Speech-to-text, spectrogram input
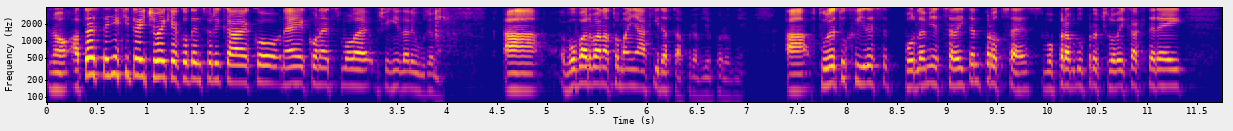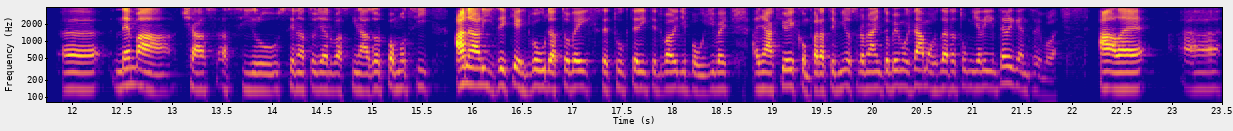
No a to je stejně chytrý člověk jako ten, co říká, jako ne, konec, vole, všichni tady umřeme. A oba dva na to mají nějaký data pravděpodobně. A v tuhle tu chvíli se podle mě celý ten proces opravdu pro člověka, který e, nemá čas a sílu si na to dělat vlastní názor pomocí analýzy těch dvou datových setů, který ty dva lidi používají a nějakého jejich komparativního srovnání, to by možná mohl zadat umělý inteligenci, vole. Ale e,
